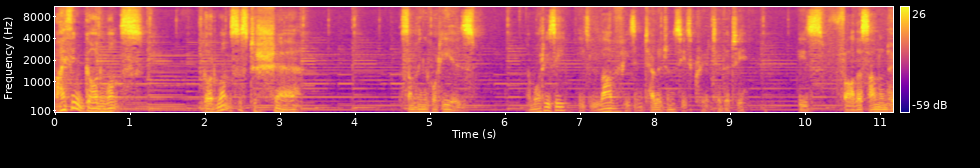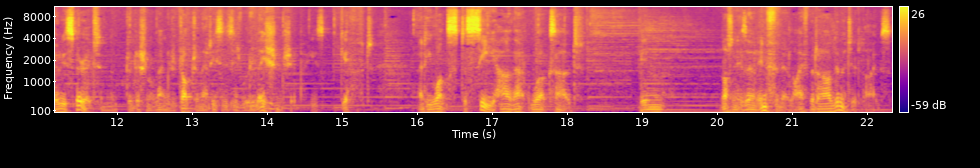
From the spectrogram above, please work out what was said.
I think God wants, God wants us to share something of what He is. And what is He? He's love, He's intelligence, He's creativity. He's Father, Son, and Holy Spirit in the traditional language of doctrine. That is His relationship, His gift. And He wants to see how that works out in, not in His own infinite life, but in our limited lives.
